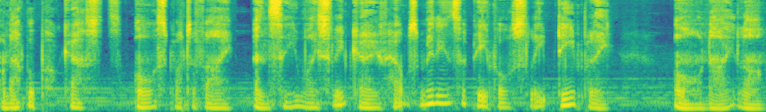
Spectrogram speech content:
on Apple Podcasts or Spotify and see why Sleep Cove helps millions of people sleep deeply all night long.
